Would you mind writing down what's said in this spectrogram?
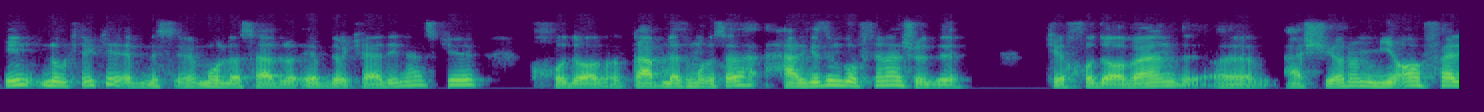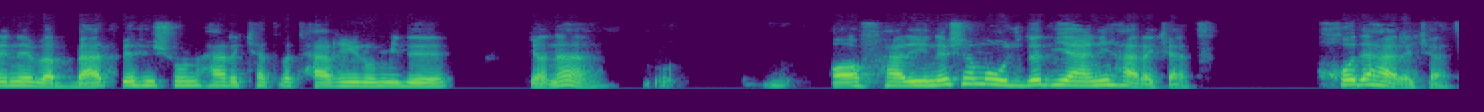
این نکته که ابن مولا صدرا ابدا کرده این است که خدا قبل از مولا صدرا هرگز این گفته نشده که خداوند اشیا رو می آفرینه و بعد بهشون حرکت و تغییر رو میده یا نه؟ آفرینش موجودات یعنی حرکت خود حرکت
